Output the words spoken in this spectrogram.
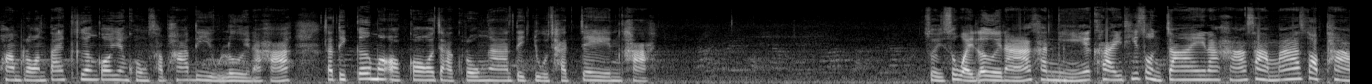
ความร้อนใต้เครื่องก็ยังคงสภาพดีอยู่เลยนะคะ สติกเกอร์มอกจากโรงงานติดอยู่ชัดเจนค่ะสวย ๆ เลยนะ คันนี้ใครที่สนใจนะคะ สามารถสอบถาม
